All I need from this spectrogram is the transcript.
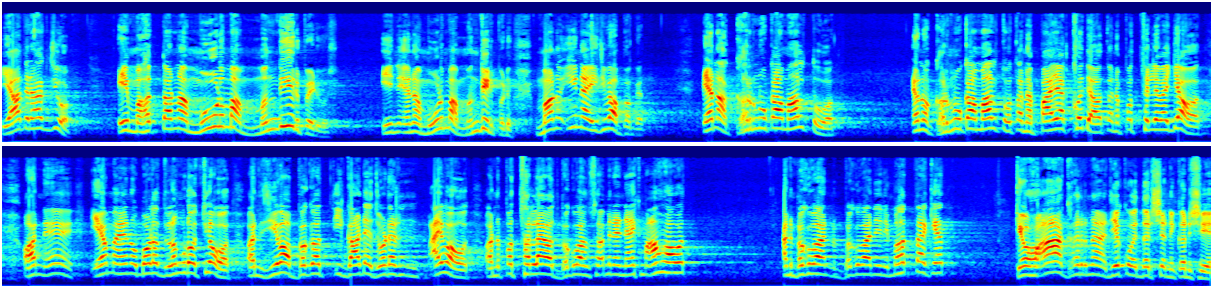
યાદ રાખજો, એ મહત્તાના મૂળમાં મંદિર પડ્યું છે. એના મૂળમાં મંદિર પડ્યું. માનો એના જેવા ભગત, એના ઘરનું કામ હાલતું હોત એનો ઘરનું કામ હાલતો તને પાયા ખોદ્યા હોત અને પથ્થર લેવા ગયા હોત અને એમાં એનો બળદ લંગડો થયો હોત અને જેવા ભગત એ ગાડે જોડે આવ્યા હોત અને પથ્થર લાવ્યા હોત, ભગવાન સ્વામીને આંખમાં આવું આવત અને ભગવાન ભગવાન એની મહત્તા કહેત કે આ ઘરના જે કોઈ દર્શન કરશે,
